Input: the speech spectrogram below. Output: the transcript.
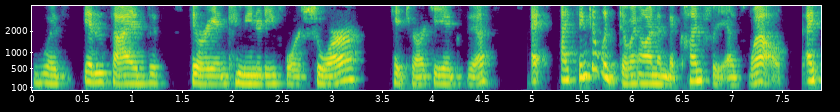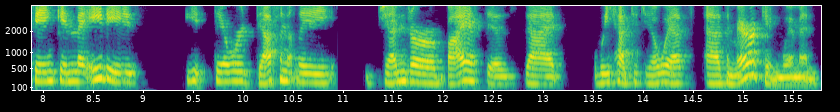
was inside the Syrian community for sure, patriarchy exists. I, I think it was going on in the country as well. I think in the 80s, there were definitely gender biases that we had to deal with as American women.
